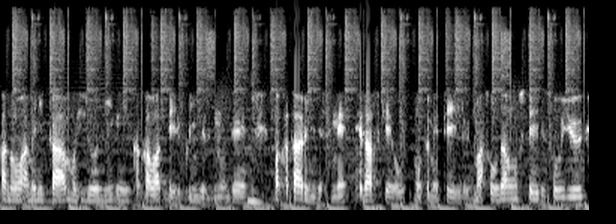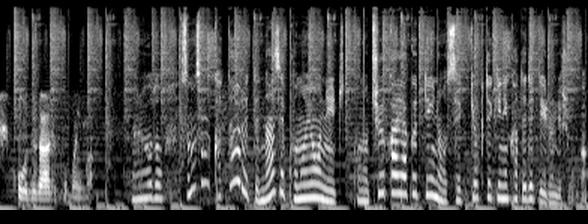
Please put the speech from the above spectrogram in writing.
あのアメリカも非常にえー関わっている国ですので、うんまあ、カタールにですね手助けを求めている、まあ、相談をしているそういう構図があると思います。なるほどそもそもカタールってなぜこのようにこの仲介役っていうのを積極的に勝て出ているんでしょうか？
